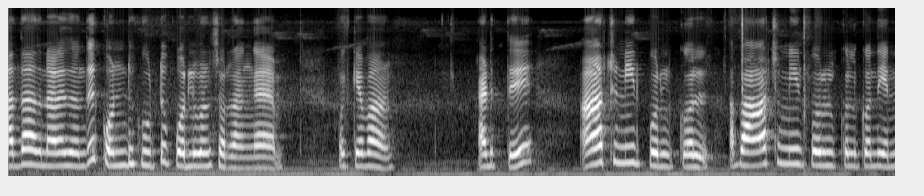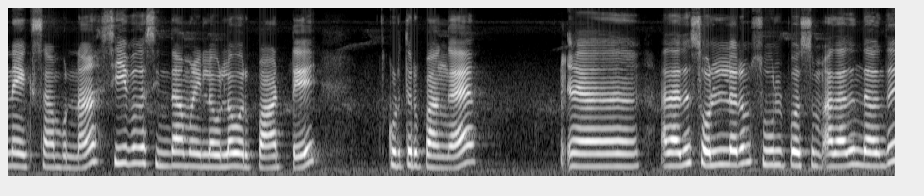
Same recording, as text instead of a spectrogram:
அதான் அதனால இது வந்து கொண்டு கூட்டு பொருள்கள்னு சொல்கிறாங்க ஓகேவா அடுத்து ஆற்று நீர் பொருட்கள் அப்போ ஆற்று நீர் பொருட்களுக்கு வந்து என்ன எக்ஸாம்பிள்னா சீவக சிந்தாமணியில் உள்ள ஒரு பாட்டு கொடுத்துருப்பாங்க. அதாவது சொல்லரும் சூழ்பொசும் அதாவது இந்த வந்து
